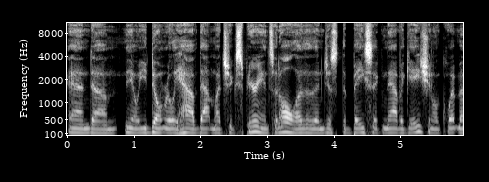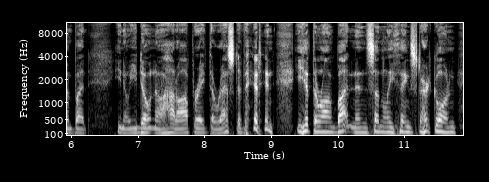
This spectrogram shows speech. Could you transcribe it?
and um, you know you don't really have that much experience at all other than just the basic navigational equipment but you know you don't know how to operate the rest of it and you hit the wrong button and suddenly things start going going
